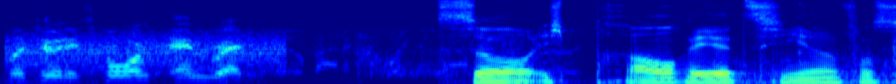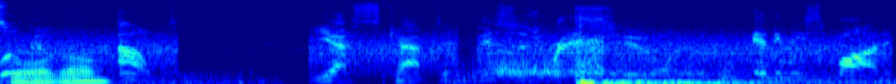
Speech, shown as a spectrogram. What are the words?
Platoon is formed and ready. So, ich brauche jetzt hier Versorger. Out. Yes, Captain. This is Red 2. Enemy spotted.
